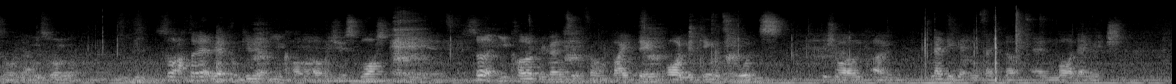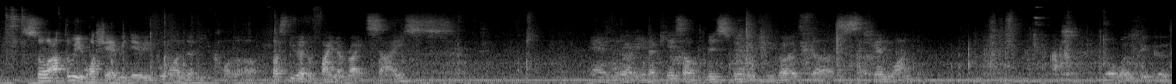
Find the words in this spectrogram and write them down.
So yeah. This one. So after that, we have to give it an e-collar, which is washed every day. So the e-collar prevents it from biting or licking its wounds, which will uh, let it get infected and more damage. So after we wash it every day, we put on the e-collar. Firstly, we have to find the right size. And uh, in the case of this male retriever, it's the second one. Or one fingers.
